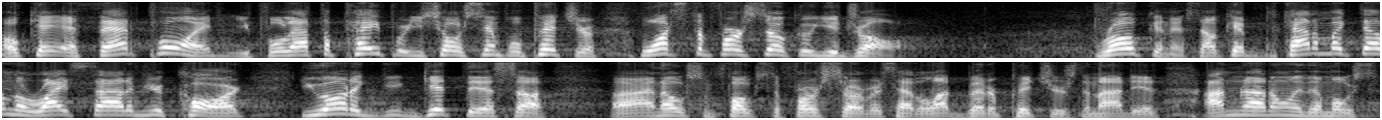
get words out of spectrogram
Okay, at that point, you pull out the paper, you show a simple picture. What's the first circle you draw? Brokenness. Okay, kind of make that on the right side of your card. You ought to get this. Uh, I know some folks, the first service, had a lot better pictures than I did. I'm not only the most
